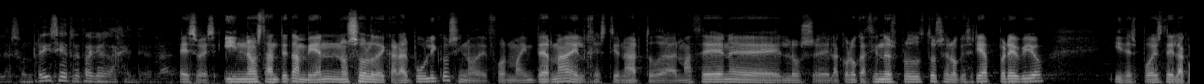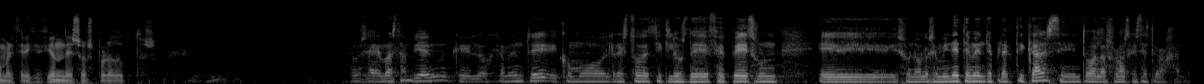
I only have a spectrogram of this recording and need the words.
la sonrisa y tratar bien a la gente, ¿verdad? Eso es. Y no obstante, también, no solo de cara al público, sino de forma interna, el gestionar todo el almacén, eh, la colocación de los productos en lo que sería previo y después de la comercialización de esos productos. además también que, lógicamente, como el resto de ciclos de FP son, eh, son aulas eminentemente prácticas en todas las horas que estés trabajando.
